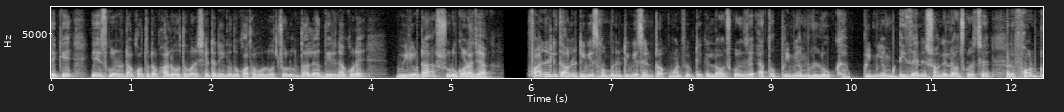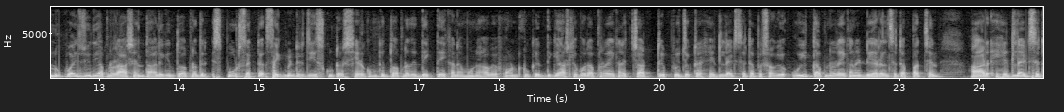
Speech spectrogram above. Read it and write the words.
থেকে এই স্কুটারটা কতটা ভালো হতে পারে, সেটা নিয়ে কিন্তু কথা বলব। চলুন তাহলে আর দেরি না করে ভিডিওটা শুরু করা যাক। ফাইনালি তাহলে TVS company TVS Ntorq one ফিফটিকে লঞ্চ করেছে। এত প্রিমিয়াম লুক প্রিমিয়াম ডিজাইনের সঙ্গে লঞ্চ করেছে। আর ফ্রন্ট লুক ওয়াইজ যদি আপনারা আসেন, তাহলে কিন্তু আপনাদের স্পোর্টস একটা সেগমেন্টের যে স্কুটার সেরকম কিন্তু আপনাদের দেখতে এখানে মনে হবে। ফ্রন্ট লুকের দিকে আসলে পরে আপনারা এখানে চারটে প্রজেক্টার হেডলাইট সেট সঙ্গে উইথ আপনারা এখানে ডিআরএল সেট পাচ্ছেন। আর হেডলাইট সেট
